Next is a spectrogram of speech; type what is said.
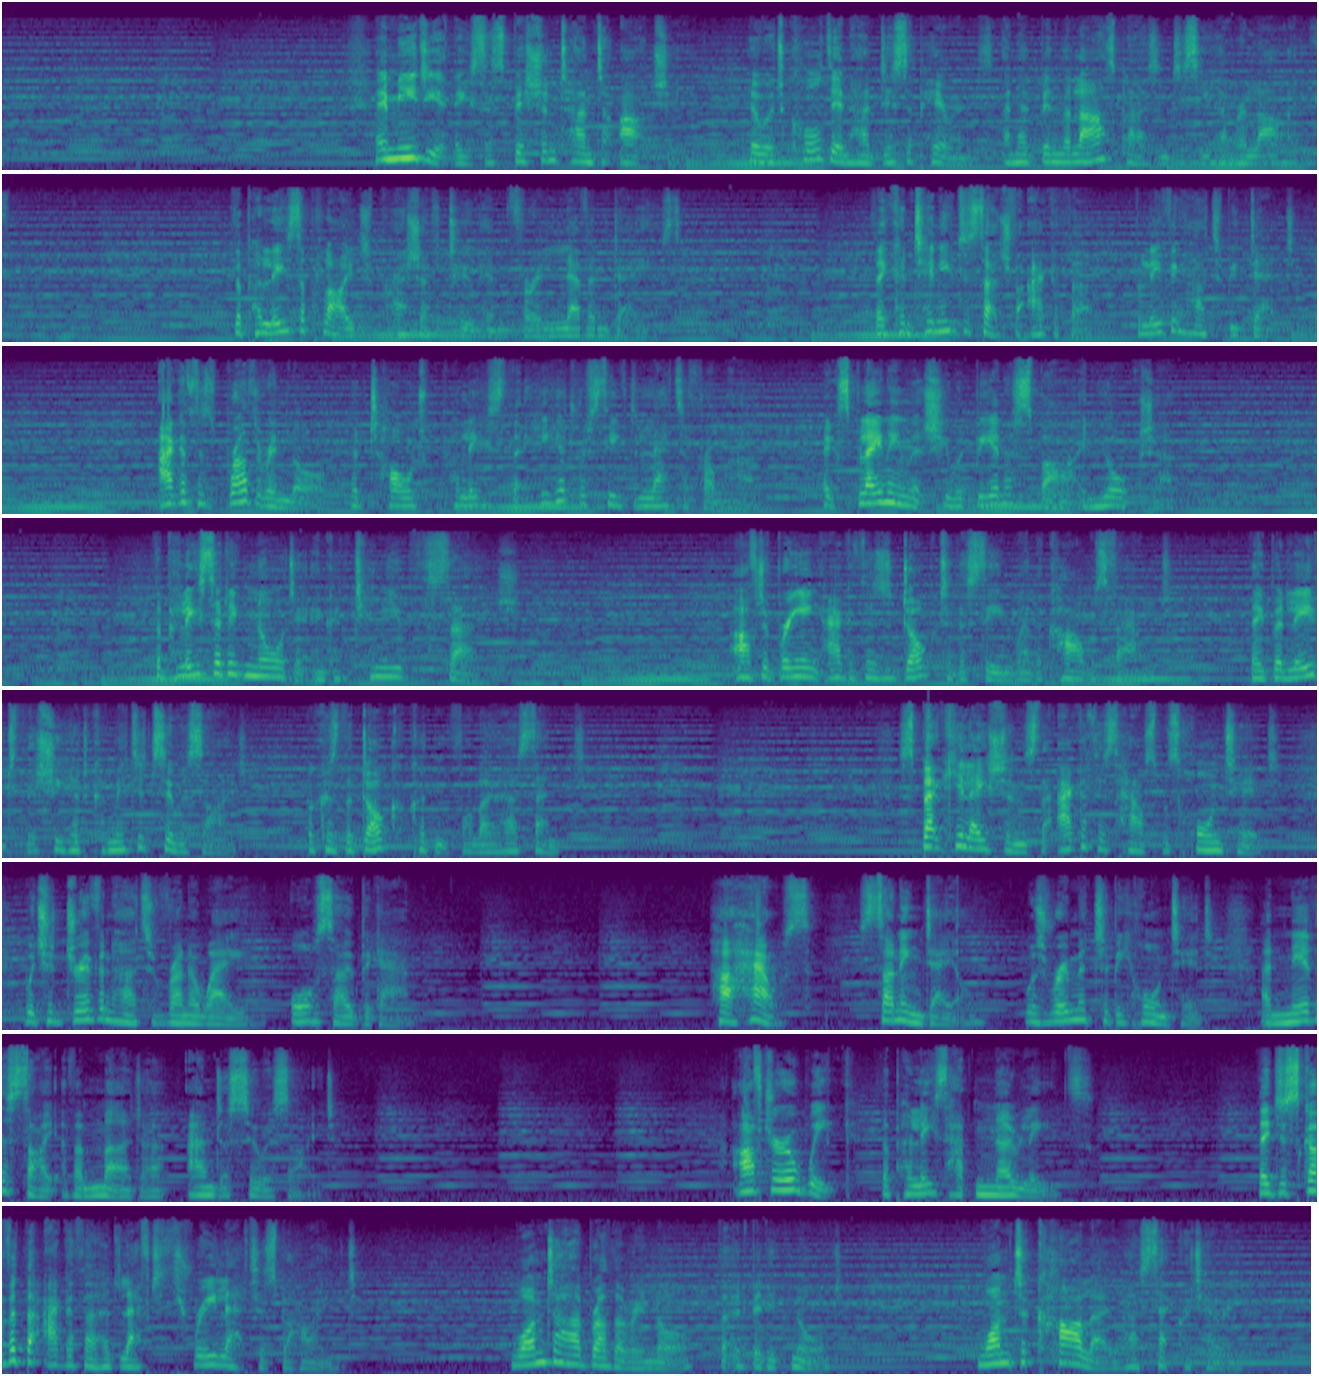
Immediately, suspicion turned to Archie, who had called in her disappearance and had been the last person to see her alive. The police applied pressure to him for 11 days. They continued to search for Agatha, believing her to be dead. Agatha's brother in law had told police that he had received a letter from her explaining that she would be in a spa in Yorkshire. The police had ignored it and continued the search. After bringing Agatha's dog to the scene where the car was found, they believed that she had committed suicide because the dog couldn't follow her scent. Speculations that Agatha's house was haunted, which had driven her to run away, also began. Her house, Sunningdale, was rumoured to be haunted and near the site of a murder and a suicide. After a week, the police had no leads. They discovered that Agatha had left three letters behind one to her brother in law that had been ignored, one to Carlo, her secretary,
